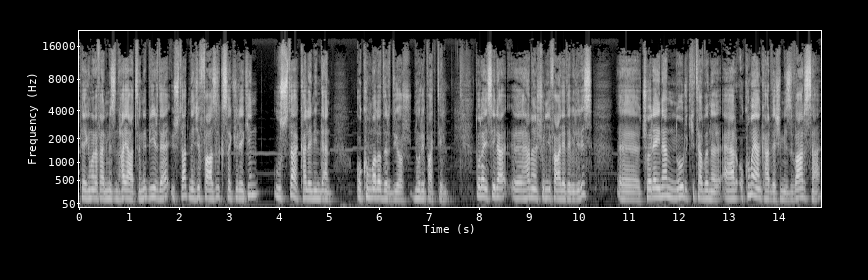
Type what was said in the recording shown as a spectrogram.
Peygamber Efendimizin hayatını bir de Üstad Necip Fazıl Kısakürek'in usta kaleminden okunmalıdır diyor Nuri Pakdil. Dolayısıyla e, hemen şunu ifade edebiliriz. E, Çöleynen Nur kitabını eğer okumayan kardeşimiz varsa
